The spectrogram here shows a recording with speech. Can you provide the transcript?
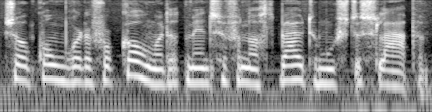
Zo kon worden voorkomen dat mensen vannacht buiten moesten slapen.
